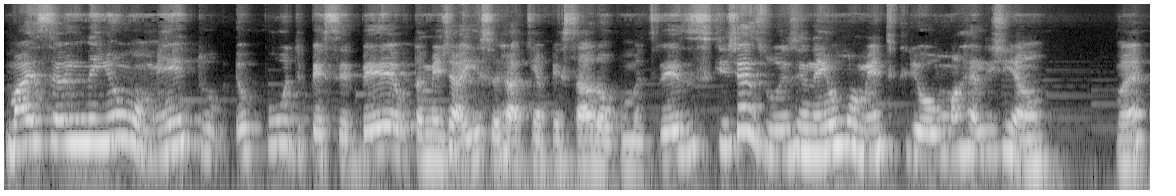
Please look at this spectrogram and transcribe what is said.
mas eu em nenhum momento eu pude perceber, eu também já isso eu já tinha pensado algumas vezes, que Jesus em nenhum momento criou uma religião, não é?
